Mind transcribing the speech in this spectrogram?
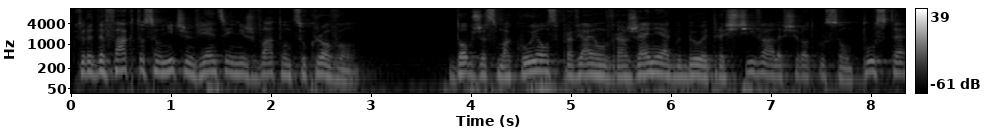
które de facto są niczym więcej niż watą cukrową. Dobrze smakują, sprawiają wrażenie, jakby były treściwe, ale w środku są puste,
